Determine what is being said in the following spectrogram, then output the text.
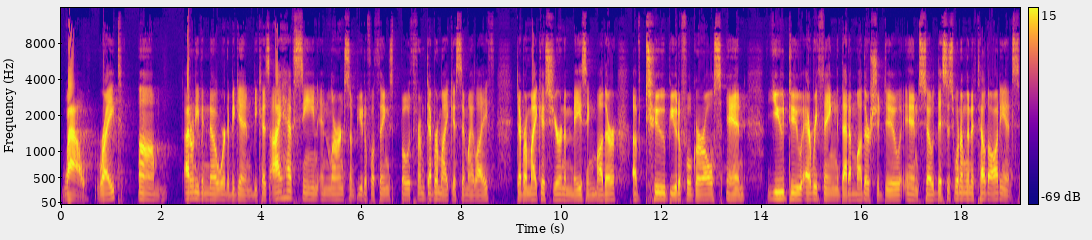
wow, right? Um, I don't even know where to begin because I have seen and learned some beautiful things both from Deborah Mikas in my life. Deborah Mikas, you're an amazing mother of two beautiful girls, and you do everything that a mother should do. And so, this is what I'm going to tell the audience.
